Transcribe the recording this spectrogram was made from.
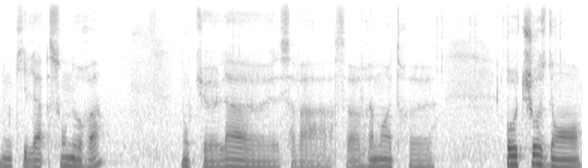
Donc il a son aura. Donc là, ça, va, ça va vraiment être autre chose dans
